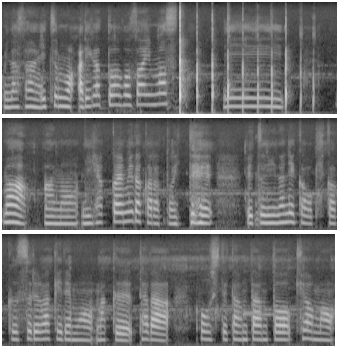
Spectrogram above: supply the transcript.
皆さんいつもありがとうございます。えー、まああの200回目だからといって別に何かを企画するわけでもなく、ただこうして淡々と今日も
